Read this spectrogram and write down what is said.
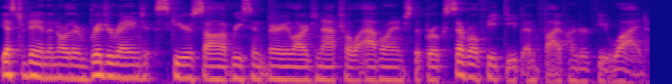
Yesterday in the northern Bridger Range, skiers saw a recent very large natural avalanche that broke several feet deep and 500 feet wide.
